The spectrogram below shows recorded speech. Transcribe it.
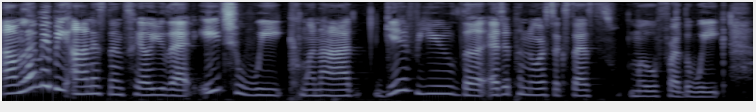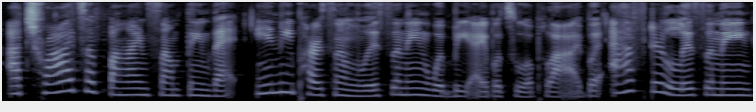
um, let me be honest and tell you that each week when I give you the Edupreneur Success Move for the week, I try to find something that any person listening would be able to apply. But after listening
